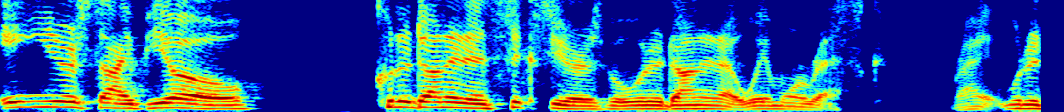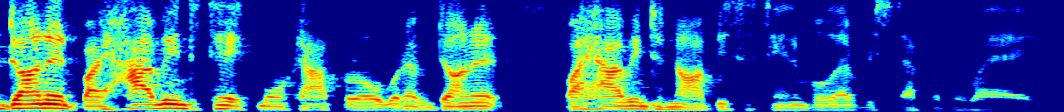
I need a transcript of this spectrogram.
eight years to IPO, could have done it in six years, but would have done it at way more risk, right? Would have done it by having to take more capital, would have done it by having to not be sustainable every step of the way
